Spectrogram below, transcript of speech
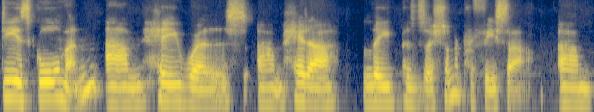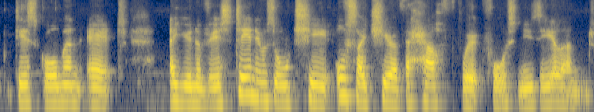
Des Gorman, um, he was um, had a lead position, a professor, um, Des Gorman at a university, and he was all chair, also chair of the Health Workforce New Zealand.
